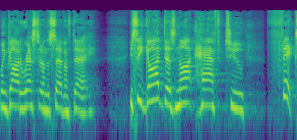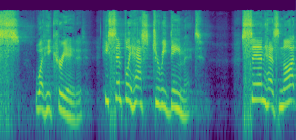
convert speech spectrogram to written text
when God rested on the seventh day. You see, God does not have to fix what He created. He simply has to redeem it. Sin has not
